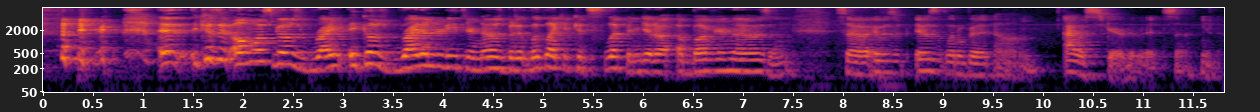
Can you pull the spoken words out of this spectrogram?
because it, almost goes right. It goes right underneath your nose, but it looked like it could slip and get a, above your nose, and so it was. It was a little bit. Um, I was scared of it, so you know.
